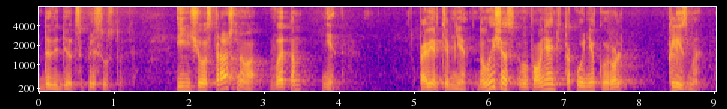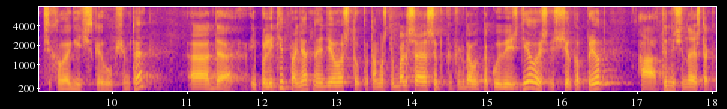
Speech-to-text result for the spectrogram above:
доведется присутствовать. И ничего страшного в этом нет. Поверьте мне. Но вы сейчас выполняете такую некую роль клизмы психологической, в общем-то. А, да, и полетит, понятное дело, что. Потому что большая ошибка, когда вот такую вещь делаешь, из человека прет, а ты начинаешь так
